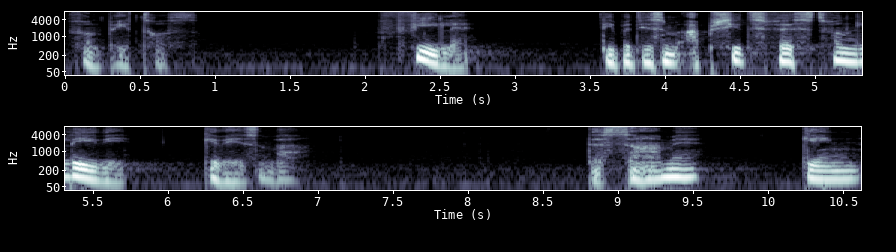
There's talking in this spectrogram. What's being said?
von Petrus. Viele, die bei diesem Abschiedsfest von Levi gewesen waren. Der Same ging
